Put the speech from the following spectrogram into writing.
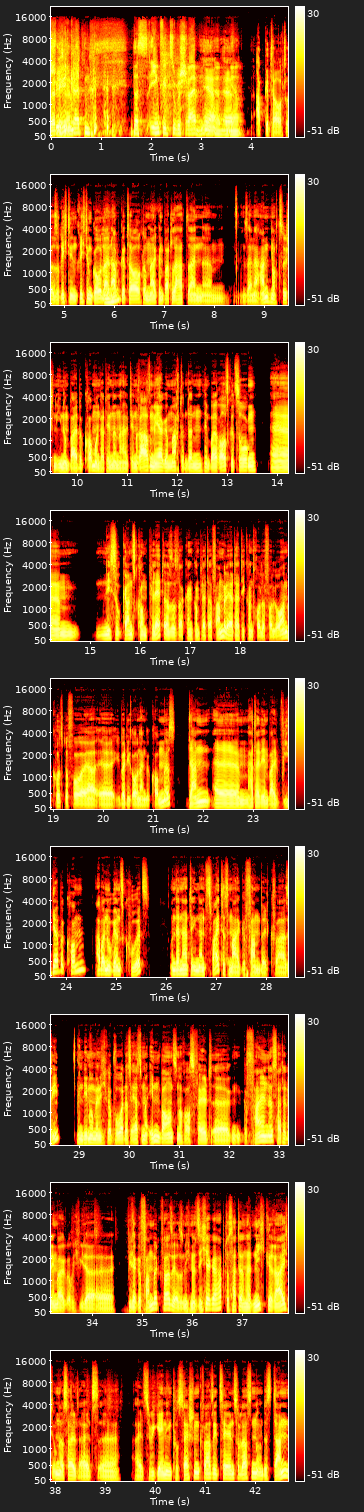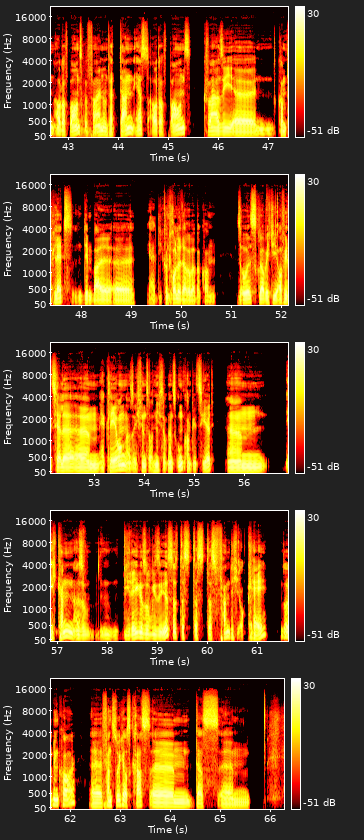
nimmt. das irgendwie zu beschreiben. Ja, ähm, äh, ja. Abgetaucht, also Richtung, Richtung Goal Line mhm. abgetaucht und Malcolm Butler hat sein, ähm, seine Hand noch zwischen ihn und Ball bekommen und hat ihn dann halt den Rasenmäher gemacht und dann den Ball rausgezogen. Ähm, nicht so ganz komplett, also es war kein kompletter Fumble, er hat halt die Kontrolle verloren, kurz bevor er äh, über die Goal Line gekommen ist. Dann ähm, hat er den Ball wiederbekommen, aber nur ganz kurz. Und dann hat er ihn ein zweites Mal gefummelt quasi. In dem Moment, ich glaube, wo er das erste Mal inbounds noch aufs Feld äh, gefallen ist, hat er den Ball, glaube ich, wieder, äh, wieder gefummelt quasi, also nicht mehr sicher gehabt. Das hat dann halt nicht gereicht, um das halt als, äh, als Regaining Possession quasi zählen zu lassen und ist dann out of bounds gefallen und hat dann erst out of bounds quasi äh, komplett den Ball, äh, ja, die Kontrolle darüber bekommen. So ist, glaube ich, die offizielle ähm, Erklärung. Also ich finde es auch nicht so ganz unkompliziert. Ähm, ich kann, also die Regel, so wie sie ist, das, das, das fand ich okay, so den Call. Äh, fand es durchaus krass, ähm, dass, ähm,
